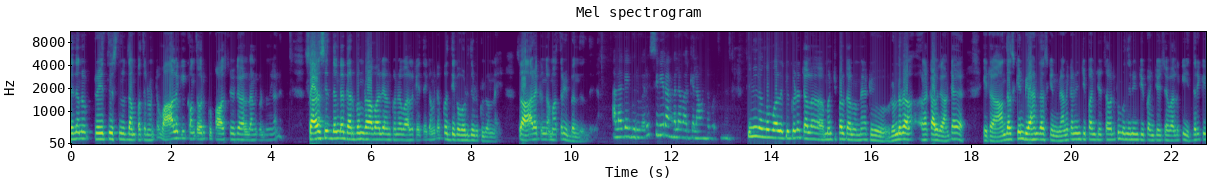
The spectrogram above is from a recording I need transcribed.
ఏదైనా ప్రయత్నిస్తున్న దంపతులు ఉంటే వాళ్ళకి కొంతవరకు పాజిటివ్గా వెళ్ళడానికి ఉంటుంది కానీ సహసిద్ధంగా గర్భం రావాలి అనుకునే వాళ్ళకైతే కనుక కొద్దిగా ఒడిదుడుకులు ఉన్నాయి. సో ఆ రకంగా మాత్రం ఇబ్బంది ఉంది. అలాగే గురుగారు సినీ రంగాల వారికి ఎలా ఉండబోతుంది? సినీ రంగం వాళ్ళకి కూడా చాలా మంచి ఫలితాలు ఉన్నాయి. అటు రెండు రకాలుగా అంటే ఇటు on the skin behind the skin వెనక నుంచి పనిచేసే వాళ్ళకి ముందు నుంచి పనిచేసే వాళ్ళకి ఇద్దరికి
